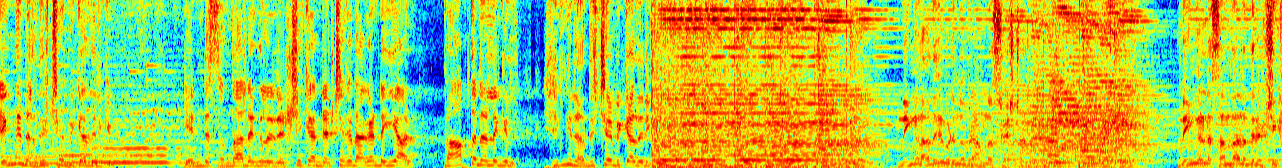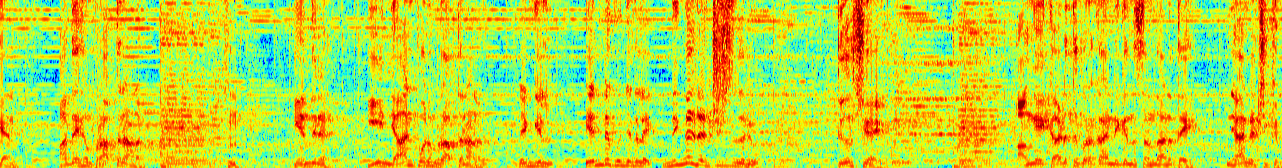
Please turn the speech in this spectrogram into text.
എങ്ങനെ അധിക്ഷേപിക്കാതിരിക്കും? എന്റെ സന്താനങ്ങളെ രക്ഷിക്കാൻ രക്ഷകനാകേണ്ട ഇയാൾ പ്രാപ്തനല്ലെങ്കിൽ എങ്ങനെ അധിക്ഷേപിക്കാതിരിക്കും? നിങ്ങൾ അതിരുവിടുന്നു ബ്രാഹ്മണ ശ്രേഷ്ഠ. നിങ്ങളുടെ സന്താനത്തെ രക്ഷിക്കാൻ അദ്ദേഹം പ്രാപ്തനാണ്. എന്തിന്? ഈ ഞാൻ പോലും പ്രാപ്തനാണ്. എങ്കിൽ എന്റെ കുഞ്ഞുങ്ങളെ നിങ്ങൾ രക്ഷിച്ചു തരൂ. തീർച്ചയായും. അങ്ങേക്ക് അടുത്ത് പിറക്കാനിരിക്കുന്ന സന്താനത്തെ ഞാൻ രക്ഷിക്കും.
